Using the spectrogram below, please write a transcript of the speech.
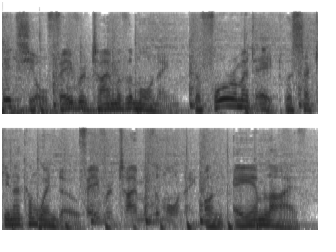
It's your favorite time of the morning. The Forum at 8 with Sakina Kamwendo. Favorite time of the morning on AM Live.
